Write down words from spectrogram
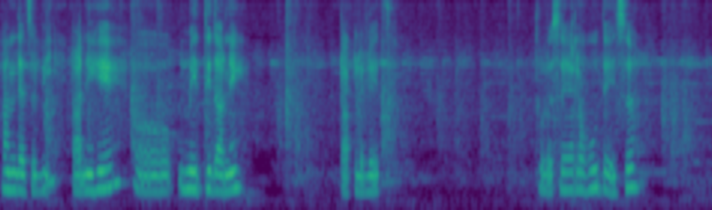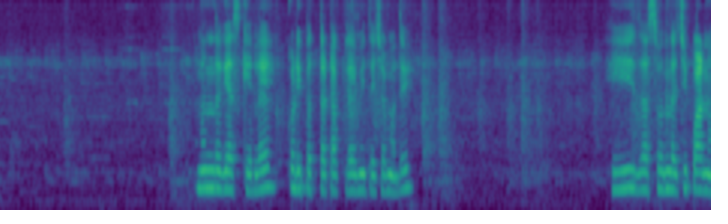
कांद्याचं बी आणि हे मेथी दाणे टाकलेले आहेत. थोडंसं याला होऊ द्यायचं. मंद गॅस केला आहे कढीपत्ता टाकला आहे मी त्याच्यामध्ये. ही जास्वंदाची पानं.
